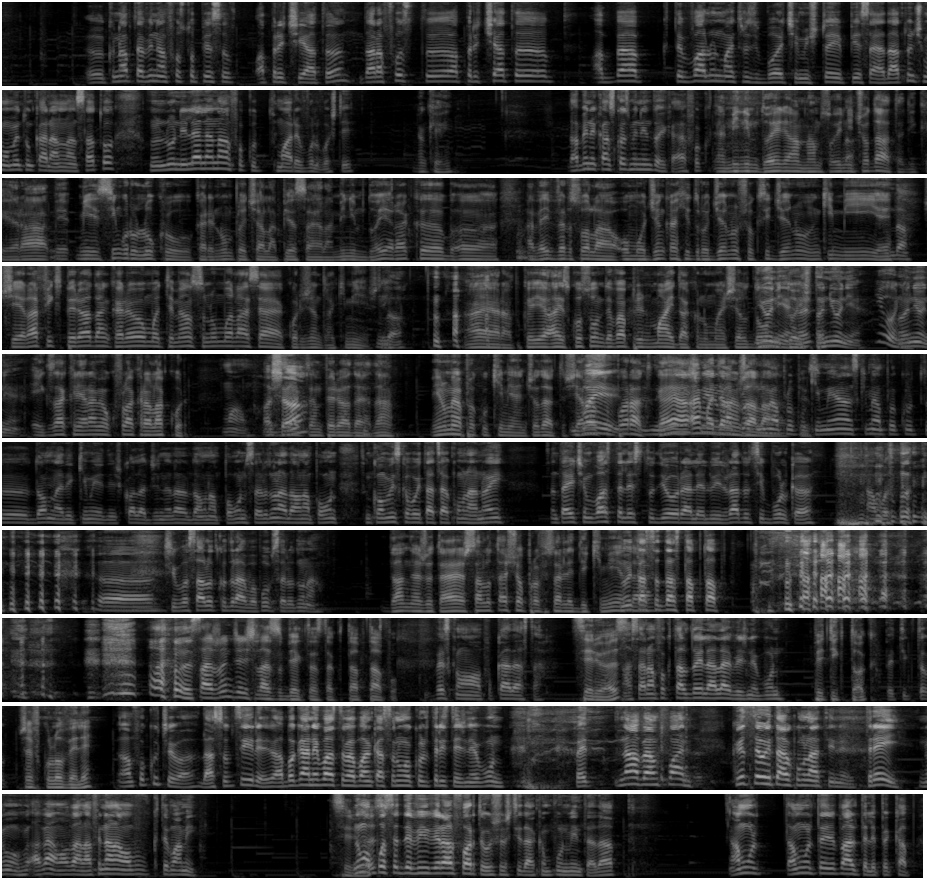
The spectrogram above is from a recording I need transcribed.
Când noaptea vine a fost o piesă apreciată, dar a fost uh, apreciată abia câteva luni mai târziu, bă, ce mișto e piesa aia. Dar atunci, în momentul în care am lansat-o, în lunile alea n-am făcut mare vâlvă, știi? Ok. Dar bine că am scos Minim 2, că a făcut. Minim 2 am, n-am să da. niciodată. Adică era... Mie singurul lucru care nu-mi plăcea la piesa aia, la Minim 2, era că uh, aveai versul ăla omogen ca hidrogenul și oxigenul în chimie. Da. Și era fix perioada în care eu mă temeam să nu mă lase aia corigent la chimie, știi? Da. Aia era. Că ai scos-o undeva prin mai, dacă nu mă înșel, 2012. Iunie, în, iunie. iunie. În iunie. Exact când eram eu cu flacăra la cur. Wow. Așa? Exact în perioada aia, da. Mie nu mi-a plăcut chimia niciodată și eram supărat, că aia, aia mă deranja la... Nu mi-a plăcut chimia, în schimb mi-a plăcut uh, doamna de chimie din școala generală, doamna Păun, sărăduna doamna Păun. Sunt convins că vă uitați acum la noi. Sunt aici în vastele studiouri ale lui Radu Țibulcă. Am văzut. uh, și vă salut cu drag, vă pup, sărăduna. Doamne ajută, aș saluta și eu profesoarele de chimie. Nu uitați dar... să dați tap-tap. să ajungem și la subiectul ăsta cu tap-tap-ul. Vezi că m-am apucat de asta. Serios? Aseară am făcut al doilea live, ești nebun. Pe TikTok? Pe TikTok. Și ai făcut lovele? Am făcut ceva, dar subțire. A băgat nevastă mea bani ca să nu mă cult trist, ești nebun. Păi n-aveam fani. Cât se uită acum la tine? Trei? Nu, aveam, aveam. La final am avut câteva mii. Serios? Nu mă pot să devin viral foarte ușor, știi, dacă îmi pun mintea, dar am, mult, am multe altele pe cap.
